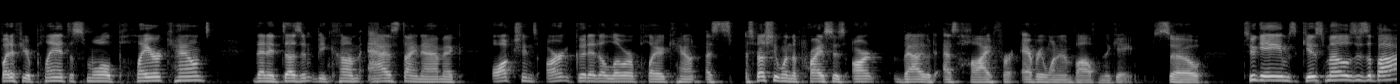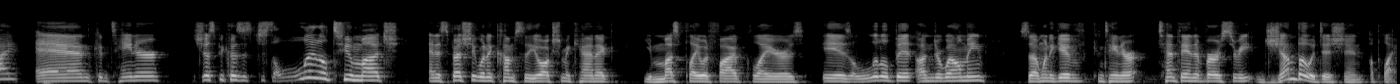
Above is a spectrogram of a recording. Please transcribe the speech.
But if you're playing at the small player count, then it doesn't become as dynamic. Auctions aren't good at a lower player count, especially when the prices aren't valued as high for everyone involved in the game. So, two games, Gizmos is a buy, and Container, just because it's just a little too much, and especially when it comes to the auction mechanic, you must play with five players, is a little bit underwhelming. So, I'm going to give Container 10th Anniversary Jumbo Edition a play.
